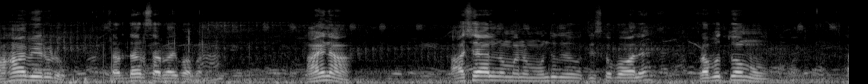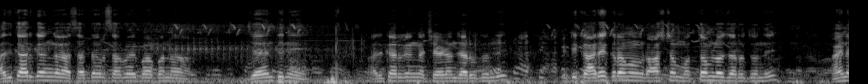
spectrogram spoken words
మహావీరుడు సర్దార్ సర్వాయి పాపన్న ఆయన ఆశయాలను మనం ముందుకు తీసుకుపోవాలి. ప్రభుత్వము అధికారికంగా సర్దార్ సర్వాయి పాపన్న జయంతిని అధికారికంగా చేయడం జరుగుతుంది. ఇటు కార్యక్రమం రాష్ట్రం మొత్తంలో జరుగుతుంది. ఆయన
